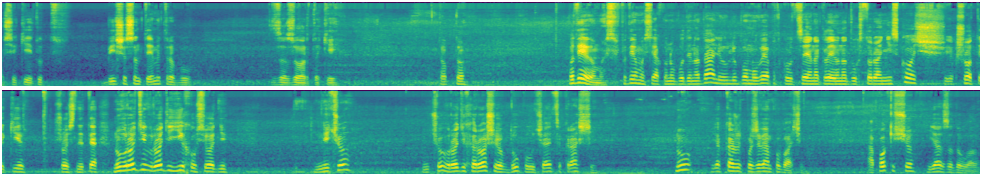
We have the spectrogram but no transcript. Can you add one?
ось який тут більше сантиметра був зазор такий. Тобто подивимось, подивимось, як воно буде надалі. У будь-якому випадку це я наклею на двосторонній скотч. Якщо такі щось не те. Ну, вроді, вроді їхав сьогодні. Нічого. Нічого, вроді хороший обдув, виходить кращий. Ну, як кажуть, поживемо, побачимо. А поки що я задоволений.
